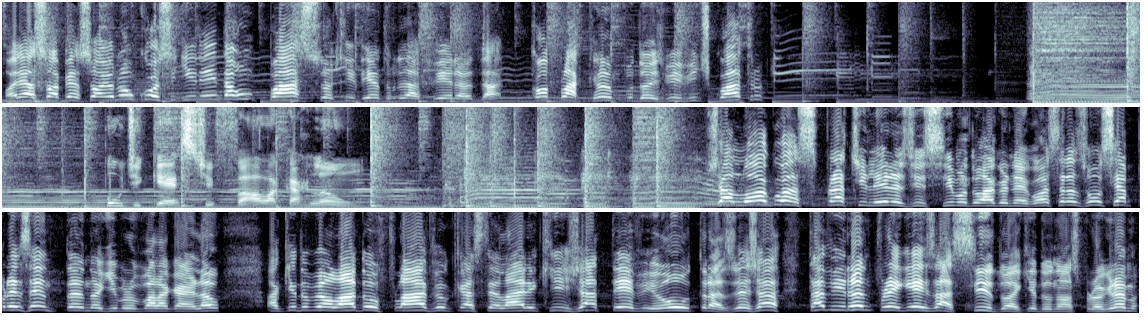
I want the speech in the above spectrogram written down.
Olha só, pessoal, eu não consegui nem dar um passo aqui dentro da feira da Copla Campo 2024. Podcast Fala Carlão. Já logo as prateleiras de cima do agronegócio, elas vão se apresentando aqui para o Fala Carlão. Aqui do meu lado o Flávio Castellari, que já teve outras vezes, já está virando freguês assíduo aqui do nosso programa.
